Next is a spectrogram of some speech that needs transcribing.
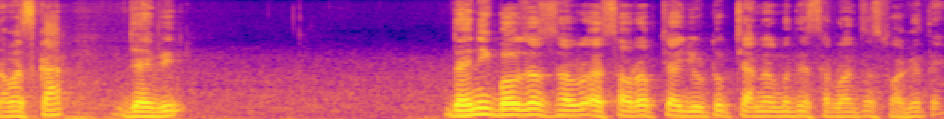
नमस्कार जय भीम. दैनिक बहुजन सौर सौरभच्या यूट्यूब चॅनलमध्ये सर्वांचं स्वागत आहे.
